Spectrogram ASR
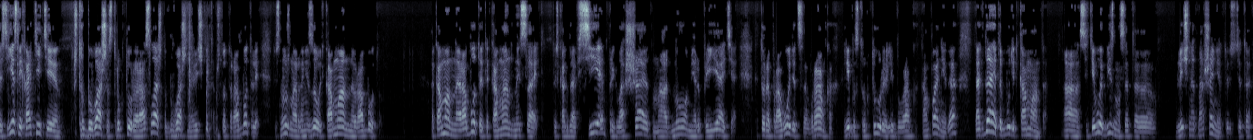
То есть, если хотите, чтобы ваша структура росла, чтобы ваши новички там что-то работали, то есть нужно организовывать командную работу. А командная работа – это командный сайт. То есть, когда все приглашают на одно мероприятие, которое проводится в рамках либо структуры, либо в рамках компании, да, тогда это будет команда. А сетевой бизнес – это личные отношения, то есть это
